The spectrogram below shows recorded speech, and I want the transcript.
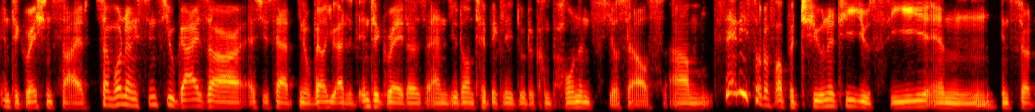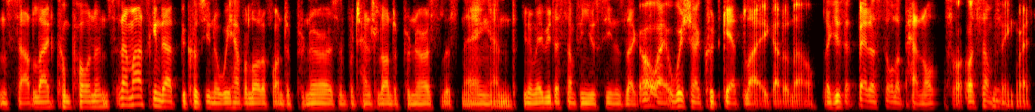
integration side. So, I'm wondering, since you guys are, as you said, you know, value-added integrators, and you don't typically do the components yourselves, um, is there any sort of opportunity you see in in certain satellite components? And I'm asking that because you know we have a lot of entrepreneurs and potential entrepreneurs listening and you know maybe there's something you've seen is like oh i wish i could get like i don't know like you said better solar panels or, or something mm. right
